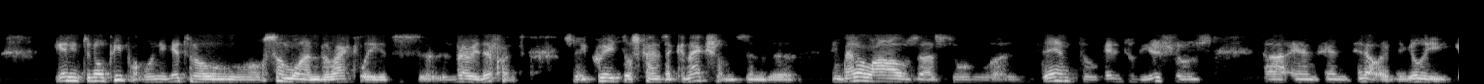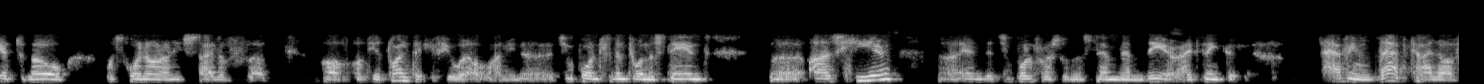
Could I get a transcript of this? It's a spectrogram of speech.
getting to know people. When you get to know someone directly, it's uh, very different. So you create those kinds of connections, and and that allows us to then to get into the issues uh, and and you know really get to know what's going on on each side of uh, of, of, the Atlantic, if you will. I mean, uh, it's important for them to understand uh, us here, uh, and it's important for us to understand them there. I think having that kind of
